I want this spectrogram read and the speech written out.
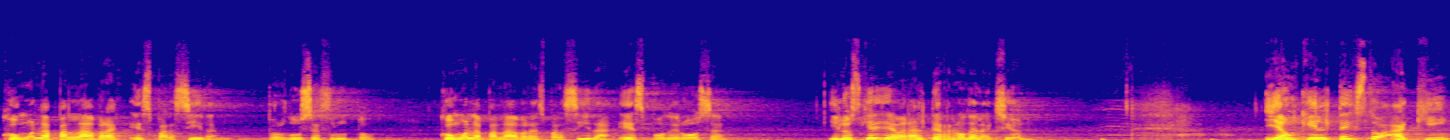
cómo la palabra esparcida produce fruto, cómo la palabra esparcida es poderosa y los quiere llevar al terreno de la acción. Y aunque el texto aquí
